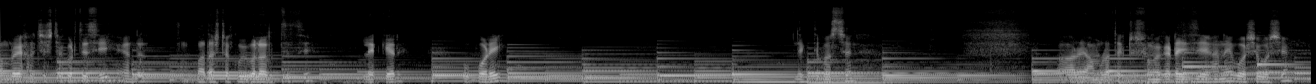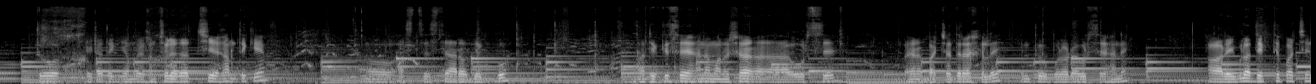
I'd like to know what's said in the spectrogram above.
আমরা এখানে চেষ্টা করতেছি। বাতাসটা খুবই ভালো লাগতেছে লেকের উপরেই দেখতে পাচ্ছেন। আর আমরা তো একটা সময় কাটাইছি এখানে বসে বসে। তো এটা থেকে আমরা এখন চলে যাচ্ছি এখান থেকে। ও, আস্তে আস্তে আরও দেখব। আর দেখতেছে এখানে মানুষরা উঠছে এখানে বাচ্চাদেরা খেলে, কিন্তু বড়রা উঠছে এখানে। আর এগুলা দেখতে পাচ্ছেন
